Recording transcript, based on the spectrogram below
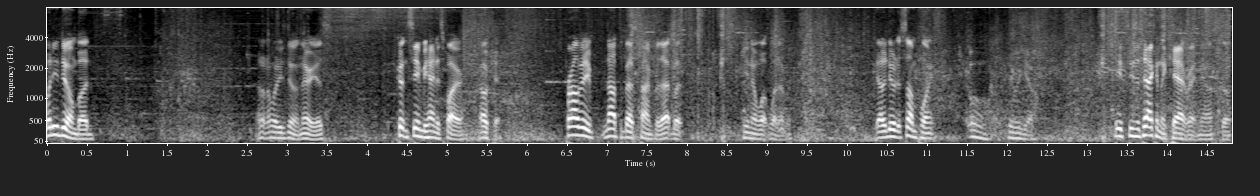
what are you doing, bud? I don't know what he's doing. There he is. Couldn't see him behind his fire. Okay. Probably not the best time for that, but you know what? Whatever. Got to do it at some point. Oh, here we go. He's, he's attacking the cat right now, so.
